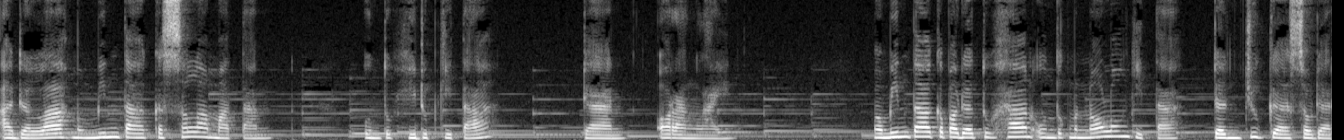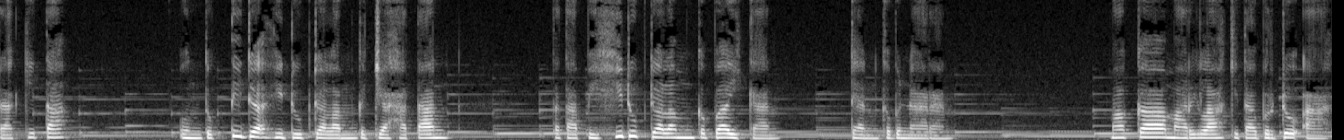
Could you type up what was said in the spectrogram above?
adalah meminta keselamatan untuk hidup kita dan orang lain. Meminta kepada Tuhan untuk menolong kita dan juga saudara kita untuk tidak hidup dalam kejahatan, tetapi hidup dalam kebaikan dan kebenaran. Maka, marilah kita berdoa,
